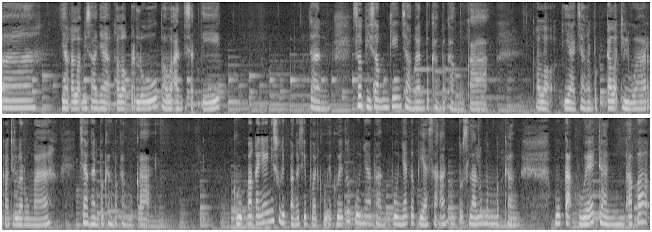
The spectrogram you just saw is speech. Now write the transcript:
uh, ya kalau misalnya kalau perlu bawa antiseptik dan sebisa mungkin jangan pegang-pegang muka. Kalau ya jangan kalau di luar kalau di luar rumah jangan pegang-pegang muka. Gue makanya ini sulit banget sih buat gue. Gue tuh punya bang punya kebiasaan untuk selalu memegang muka gue dan apa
